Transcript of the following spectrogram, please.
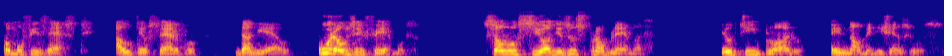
como fizeste ao teu servo Daniel. Cura os enfermos, soluciones os problemas. Eu te imploro, em nome de Jesus.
